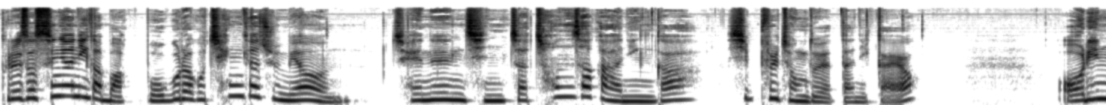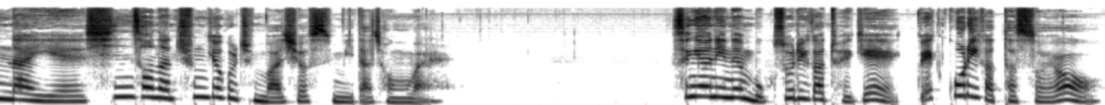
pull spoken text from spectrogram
그래서 승연이가 막 먹으라고 챙겨주면 쟤는 진짜 천사가 아닌가 싶을 정도였다니까요. 어린 나이에 신선한 충격을 준 맛이었습니다, 정말. 승연이는 목소리가 되게 꾀꼬리 같았어요.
